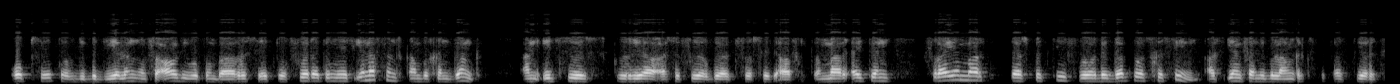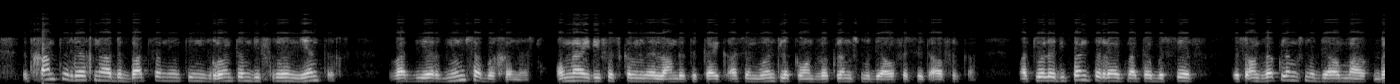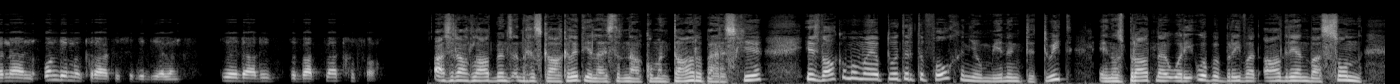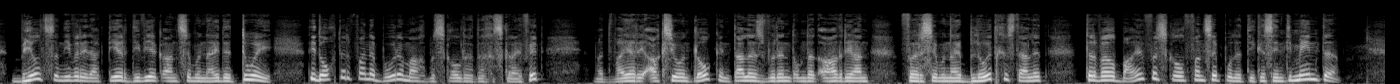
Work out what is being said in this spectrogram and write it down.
opset of die bedeling en veral die openbare sektor voordat ons enigstens kan begin dink aan iets soos Korea as 'n voorbeeld vir Suid-Afrika. Maar uit 'n vrye mark perspektief word dit dikwels gesien as een van die belangrikste faktore. Dit gaan terug na 'n debat van 19 rondom die vroeë 90s wat deur Nomsa begin het om na hierdie verskillende lande te kyk as 'n moontlike ontwikkelingsmodel vir Suid-Afrika maar toe hulle die punt bereik wat hulle besef dis 'n ontwikkelingsmodel maar binne 'n ondemokratiese bedeling toe daardie debat platgeval. As jy dalk laat mens ingeskakel het, jy luister na kommentaar op RSG. Jy is welkom om my op Twitter te volg en jou mening te tweet. En ons praat nou oor die oop brief wat Adrian Bason, Beeld se nuwe redakteur, die week aan Simoneide Tooi, die dogter van 'n boeremag beskuldigde geskryf het, wat weier reaksie ontlok en talle is woedend omdat Adrian vir Simoneide blootgestel het terwyl baie verskil van sy politieke sentimente.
